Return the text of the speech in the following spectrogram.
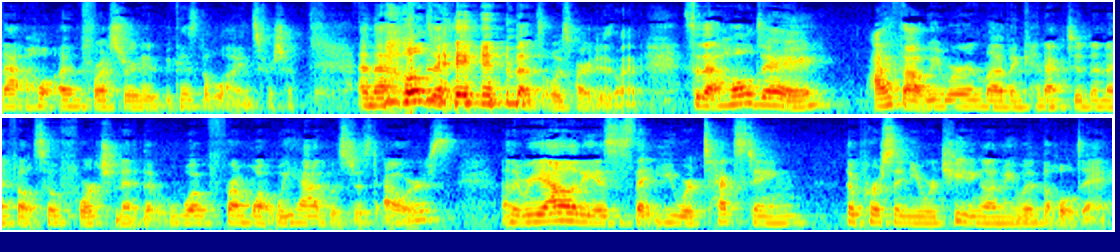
that whole i'm frustrated because the lines for sure. And that whole day that's always part of disneyland. So that whole day i thought we were in love and connected and i felt so fortunate that what from what we had was just ours. And the reality is, is that you were texting the person you were cheating on me with the whole day.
